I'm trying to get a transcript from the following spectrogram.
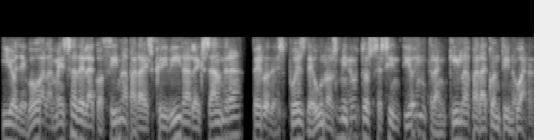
y lo llevó a la mesa de la cocina para escribir a Alexandra, pero después de unos minutos se sintió intranquila para continuar.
